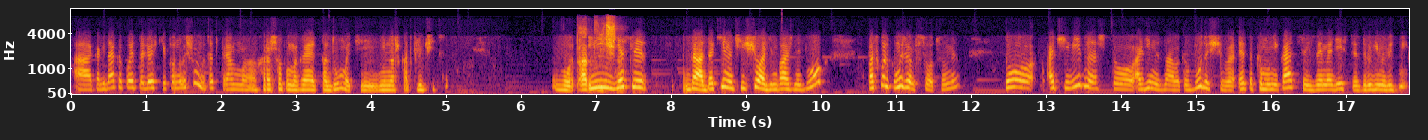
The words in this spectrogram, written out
а когда какой-то легкий фоновый шум, вот это прям э, хорошо помогает подумать и немножко отключиться. Вот. Отлично. И если, да, докинуть еще один важный блок, поскольку мы живем в социуме, то очевидно, что один из навыков будущего – это коммуникация и взаимодействие с другими людьми.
